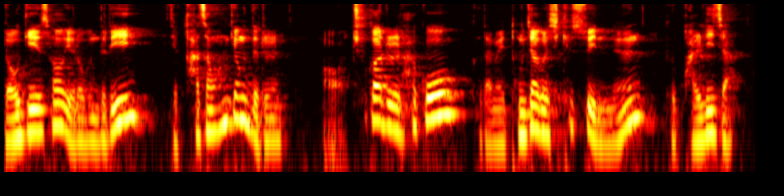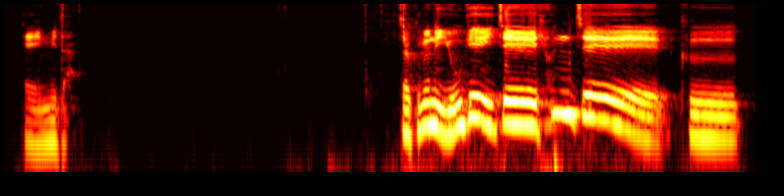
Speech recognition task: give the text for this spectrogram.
여기에서 여러분들이 이제 가상 환경들을 어, 추가를 하고 그 다음에 동작을 시킬 수 있는 그 관리자입니다. 자 그러면 요게 이제 현재 그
